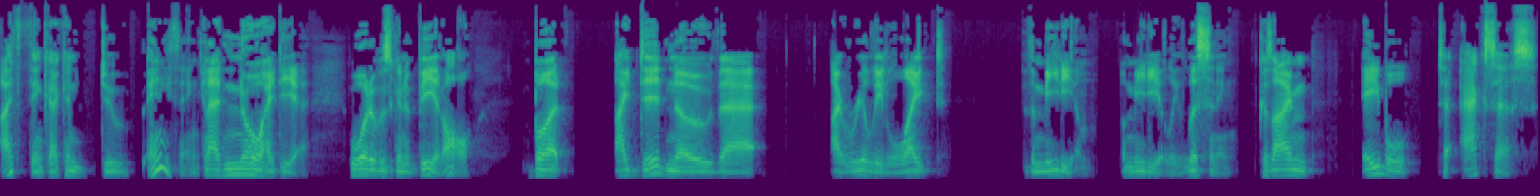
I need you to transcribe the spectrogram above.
I think I can do anything. And I had no idea what it was going to be at all. But I did know that I really liked the medium immediately, listening, because I'm able to access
